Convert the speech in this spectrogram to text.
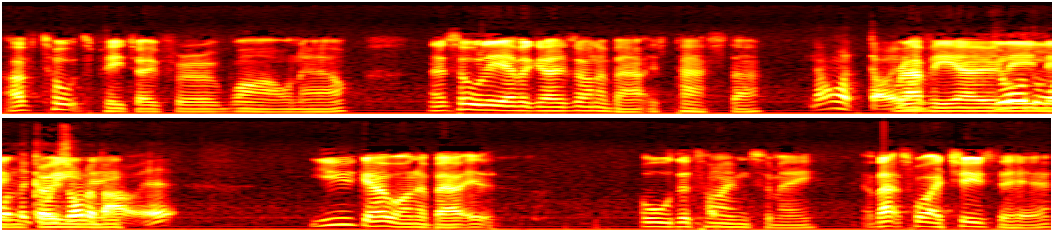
I've talked to PJ for a while now. That's all he ever goes on about is pasta. No, I don't. Ravioli, You're the one that goes on linguine. about it. You go on about it all the time to me. That's what I choose to hear.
